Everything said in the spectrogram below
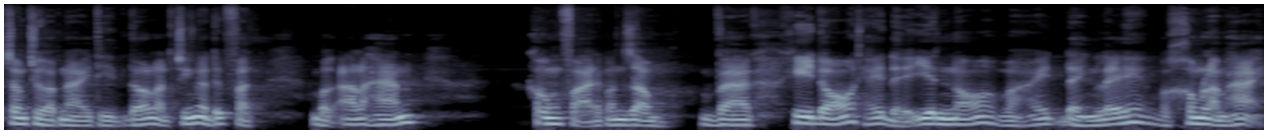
trong trường hợp này thì đó là, chính là đức phật. Bậc a la hán không phải là con rồng. Và khi đó thì hãy để yên nó và hãy đảnh lễ và không làm hại.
